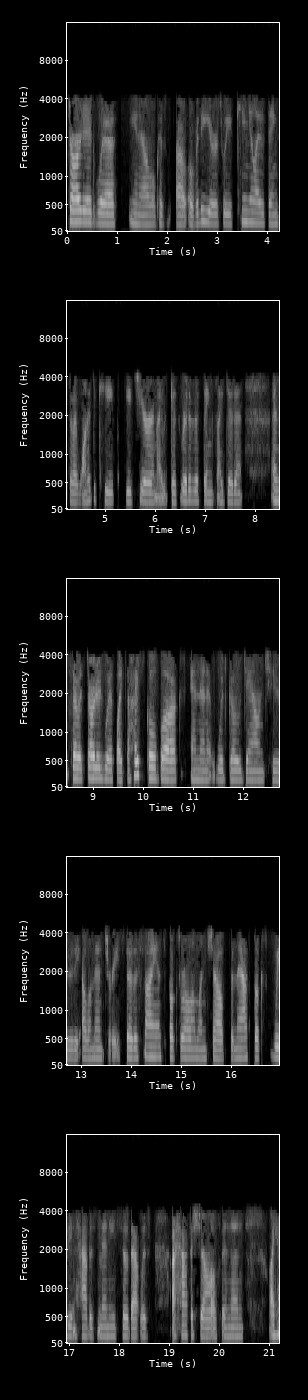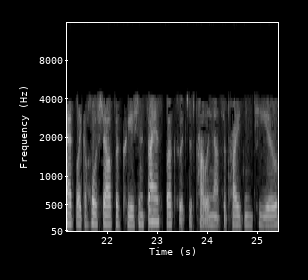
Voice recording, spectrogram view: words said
started with you know, because uh, over the years we accumulated things that I wanted to keep each year, and I would get rid of the things I didn't. And so it started with like the high school books, and then it would go down to the elementary. So the science books were all on one shelf. The math books we didn't have as many, so that was a half a shelf, and then I had like a whole shelf of creation science books, which is probably not surprising to you.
